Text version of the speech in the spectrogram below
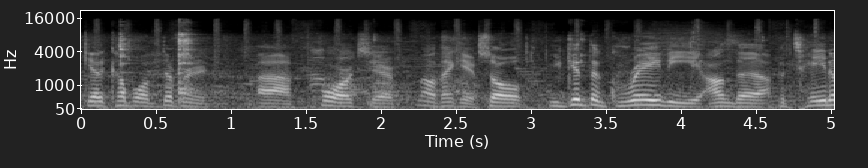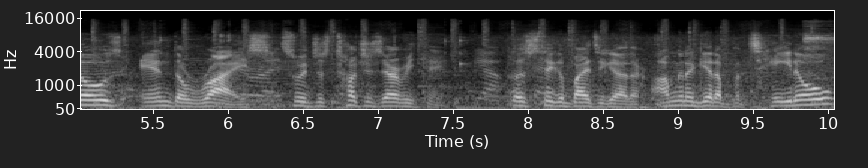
get a couple of different uh, forks here. No, thank you. So you get the gravy on the potatoes and the rice, so it just touches everything. Yeah. Let's take a bite together. I'm gonna get a potato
